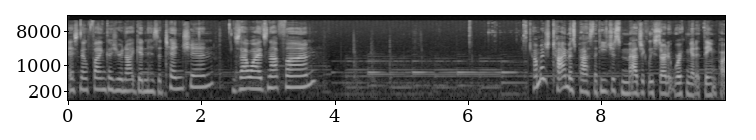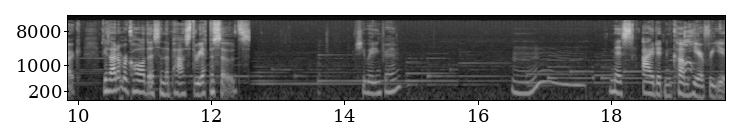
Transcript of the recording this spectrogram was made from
It's no fun because you're not getting his attention. Is that why it's not fun? How much time has passed that he just magically started working at a theme park? Because I don't recall this in the past three episodes. Is she waiting for him? Hmm. Miss, I didn't come here for you.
